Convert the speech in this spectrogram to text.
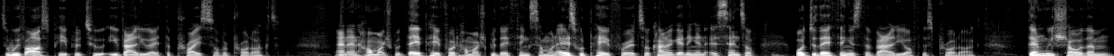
so we've asked people to evaluate the price of a product and, and how much would they pay for it, how much do they think someone else would pay for it. So kind of getting an, a sense of what do they think is the value of this product. Then we show them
